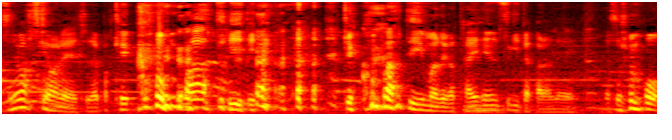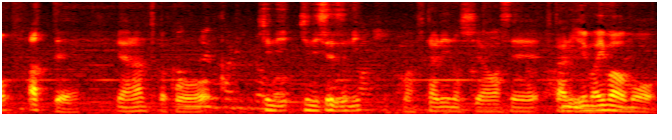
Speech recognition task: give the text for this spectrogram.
それはつけはね、ちょっとやっぱ結婚パーティー、結婚パーティーまでが大変すぎたからね、それもあって、いや、なんとかこう、気に、気にせずに、まあ、二人の幸せ、二人、うん。今、今はも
